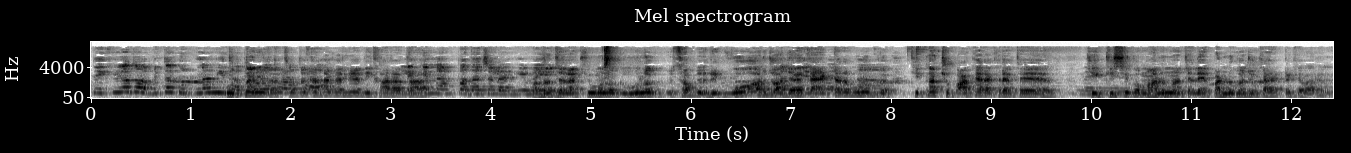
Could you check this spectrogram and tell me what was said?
देखिएगा तो अभी तक उतना नहीं था उतना नहीं था छोटा छोटा करके दिखा रहा था। लेकिन अब पता चला कि पता चला कि वो लोग वो लोग सब वो और जो अजय का कैरेक्टर वो लोग हाँ। कितना छुपा के रख रहे थे कि किसी को मालूम ना चले पंडू का जो कैरेक्टर के बारे में।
